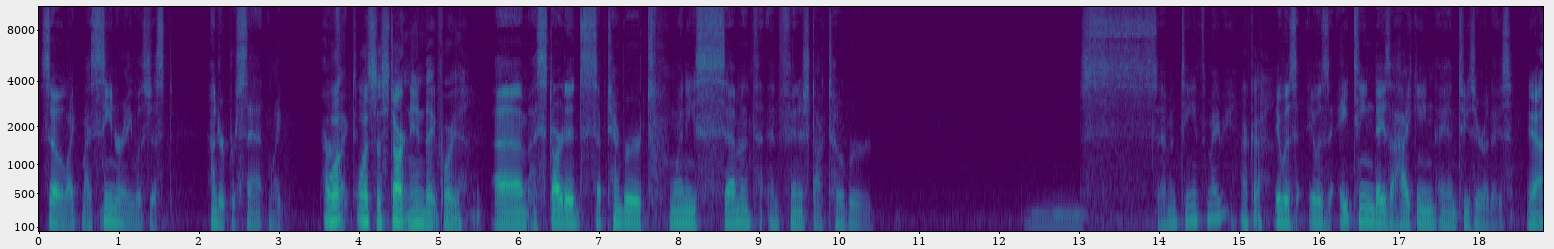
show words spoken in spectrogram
So like my scenery was just hundred percent like What, perfect. what's the start and end date for you? Um, I started September twenty seventh and finished October seventeenth, maybe. Okay. It was it was eighteen days of hiking and two zero days. Yeah.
